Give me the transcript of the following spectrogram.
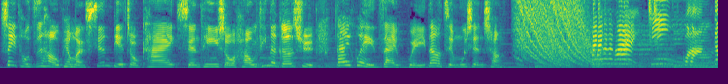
所以投资好朋友们先别走开，先听一首好听的歌曲，待会再回到节目现场。快快快，进广告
